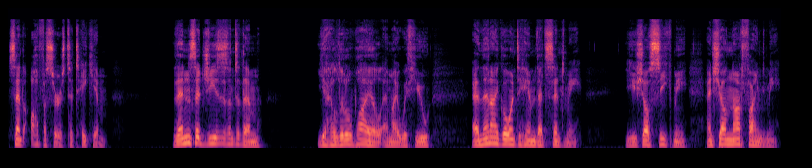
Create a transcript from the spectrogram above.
sent officers to take him. Then said Jesus unto them, Yet a little while am I with you, and then I go unto him that sent me. Ye shall seek me, and shall not find me,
